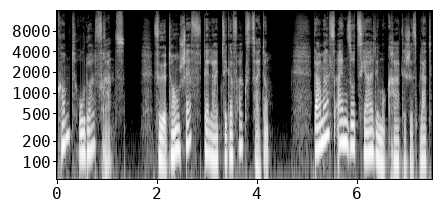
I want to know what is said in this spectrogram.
kommt Rudolf Franz, Feuilletonchef der Leipziger Volkszeitung. Damals ein sozialdemokratisches Blatt,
